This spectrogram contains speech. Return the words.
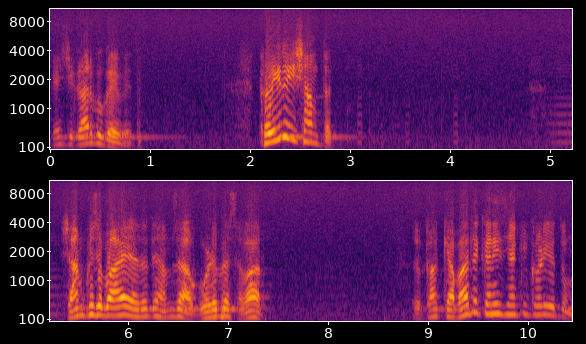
کہیں شکار کو گئے ہوئے تھے۔ کھڑی رہی شام تک۔ شام کو جب آئے حضرت حمزہ، گھوڑے پہ سوار۔ تو کہا، کیا بات ہے کنیز، یہاں کیوں کھڑی ہو تم؟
